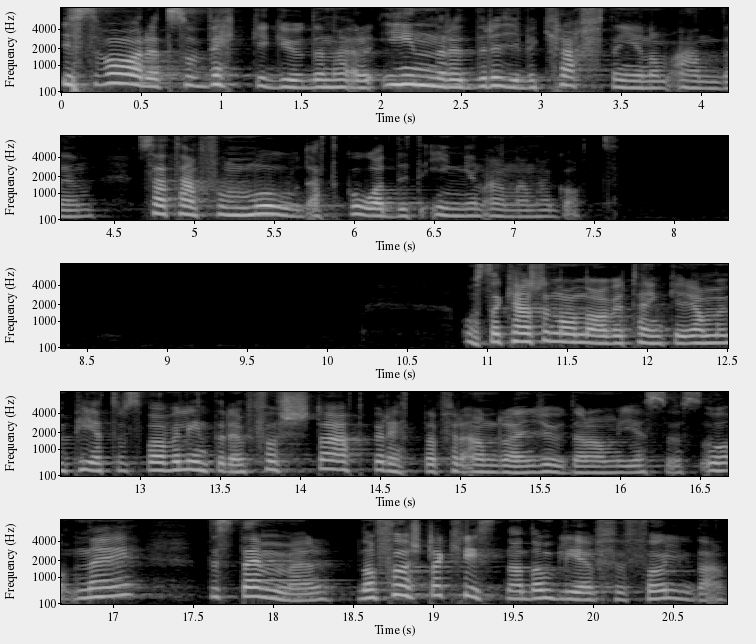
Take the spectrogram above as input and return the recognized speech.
I svaret så väcker Gud den här inre drivkraften genom Anden så att han får mod att gå dit ingen annan har gått. Och så kanske någon av er tänker, ja men Petrus var väl inte den första att berätta för andra än judarna om Jesus? Och nej, det stämmer. De första kristna de blev förföljda.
